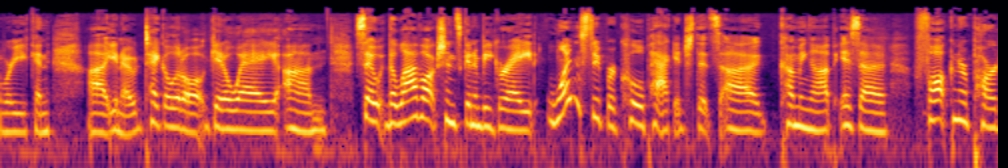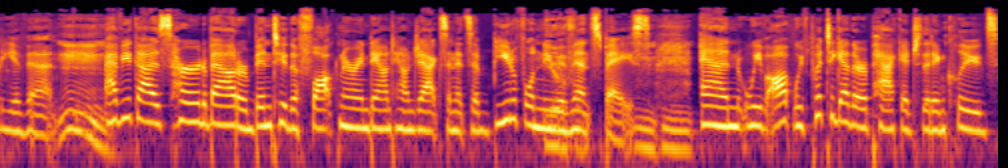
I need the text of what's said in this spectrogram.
Where you can, uh, you know, take a little getaway. Um, so the live auction is going to be great. One super cool package that's uh, coming up is a Faulkner party event. Mm. Have you guys heard about or been to the Faulkner in downtown Jackson? It's a beautiful new Beautiful. event space, Mm-hmm. and we've all, we've put together a package that includes,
